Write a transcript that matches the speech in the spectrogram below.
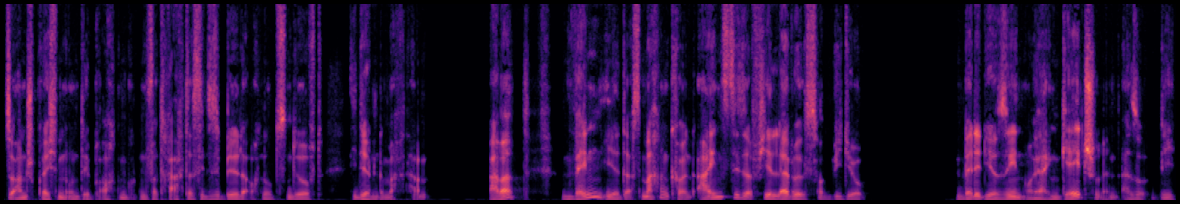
so ansprechen und ihr braucht einen guten Vertrag, dass ihr diese Bilder auch nutzen dürft, die die dann gemacht haben. Aber wenn ihr das machen könnt, eins dieser vier Levels von Video, werdet ihr sehen, euer Engagement, also die,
